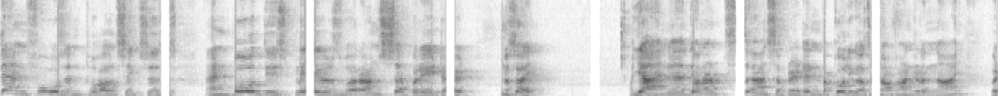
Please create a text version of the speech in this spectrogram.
10 fours and 12 sixes and both these players were unseparated. No, sorry, yeah, and uh, they were not unseparated. Kohli was not 109, but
